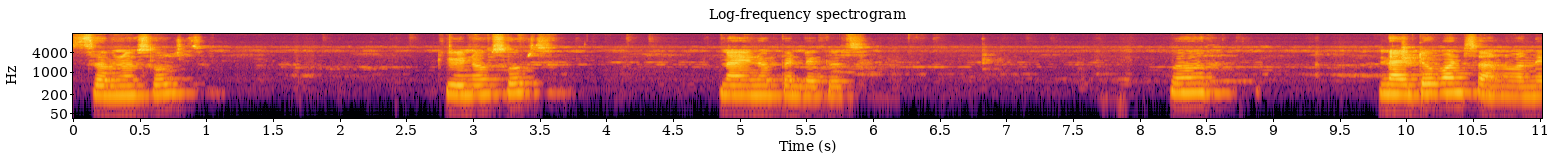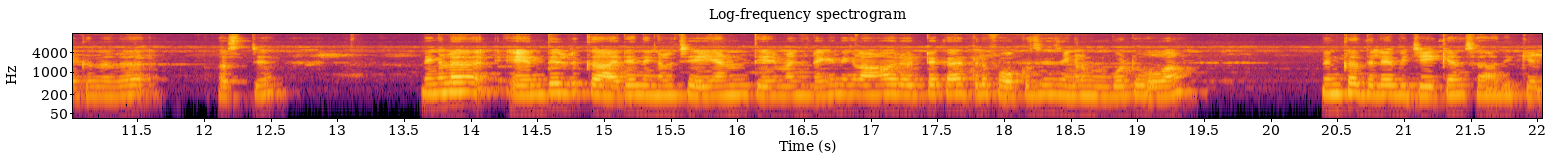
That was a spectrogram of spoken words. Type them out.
seven of swords queen of swords nine of pentacles knight wands ആണ് വന്നിരിക്കുന്നത് ഫസ്റ്റ് നിങ്ങൾ എന്തൊരു കാര്യം നിങ്ങൾ ചെയ്യണം തീരുമാനിച്ചിട്ടുണ്ടെങ്കിൽ നിങ്ങൾ ആ ഒരു ഒറ്റ കാര്യത്തിൽ ഫോക്കസ് ചെയ്ത് നിങ്ങൾ മുമ്പോട്ട് പോവുക നിങ്ങൾക്കതിൽ വിജയിക്കാൻ സാധിക്കും.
